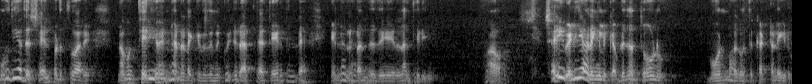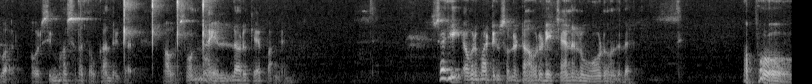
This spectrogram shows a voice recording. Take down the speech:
மோதி அதை செயல்படுத்துவார். நமக்கு தெரியும் என்ன நடக்கிறதுன்னு. குஜராத்தில் தேர்தலில் என்ன நடந்தது எல்லாம் தெரியும். ஆகும் சரி வெளியாளுங்களுக்கு அப்படி தான் தோணும். மோகன் பாகவத்து கட்டளையிடுவார். அவர் சிம்மாசனத்தை உட்காந்துருக்கார் அவர் சொன்னால் எல்லோரும் கேட்பாங்க. சரி அவர் பாட்டுக்கு சொல்லட்டும் அவருடைய சேனலும் ஓடும் அதில். அப்போது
